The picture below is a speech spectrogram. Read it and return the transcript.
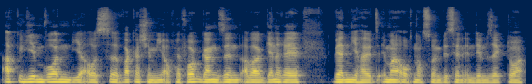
abgegeben worden, die aus äh, Wacker Chemie auch hervorgegangen sind. Aber generell werden die halt immer auch noch so ein bisschen in dem Sektor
